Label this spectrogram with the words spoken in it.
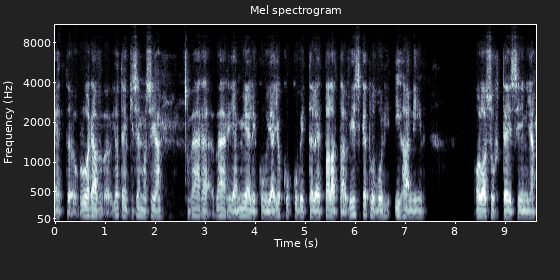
että luodaan jotenkin semmoisia väärä, vääriä mielikuvia. Joku kuvittelee, että palataan 50-luvun ihaniin olosuhteisiin ja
